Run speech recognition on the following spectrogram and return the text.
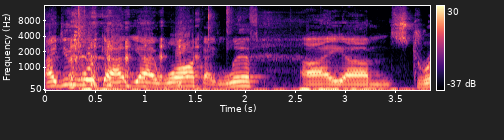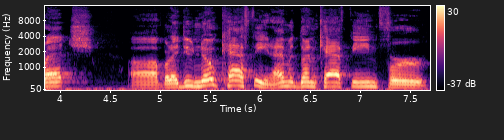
I do work out. Yeah, I walk, I lift, I um, stretch, uh, but I do no caffeine. I haven't done caffeine for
